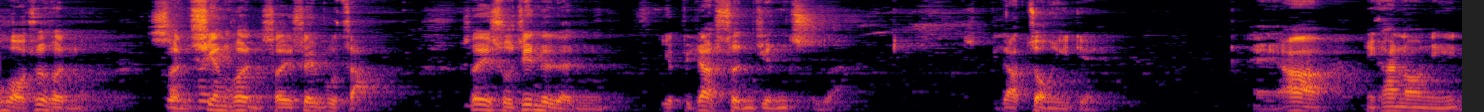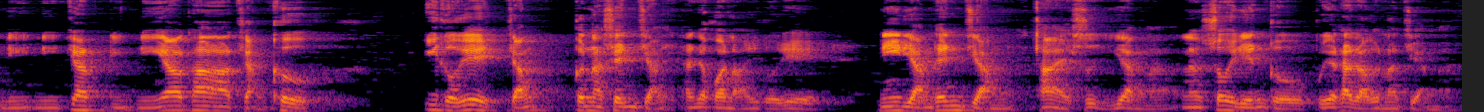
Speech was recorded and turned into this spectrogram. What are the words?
火是很很兴奋，所以睡不着。所以属金的人也比较神经质啊，比较重一点。哎啊，你看哦，你你你叫你你要他讲课，一个月讲跟他先讲，他就烦恼一个月。你两天讲，他也是一样啊。那受一点狗，不要太早跟他讲啊。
